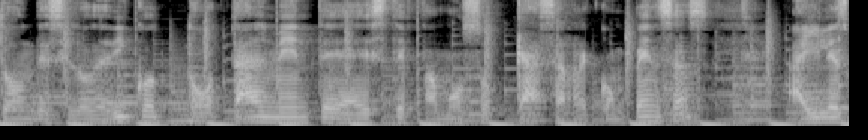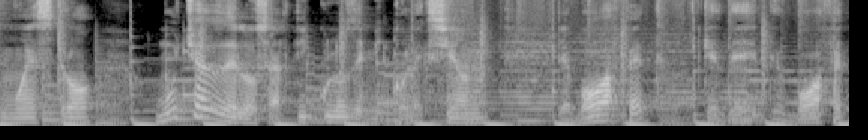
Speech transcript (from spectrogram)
donde se lo dedico totalmente a este famoso caza recompensas. Ahí les muestro muchos de los artículos de mi colección de Boba Fett, que de, Boba Fett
